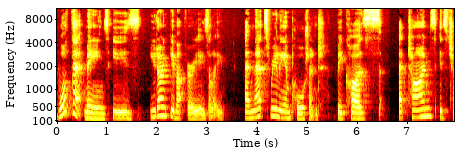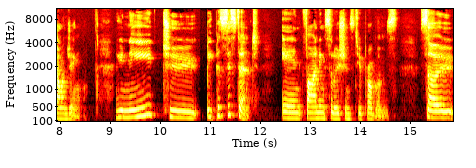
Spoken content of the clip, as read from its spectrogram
What that means is you don't give up very easily. And that's really important because at times it's challenging. You need to be persistent in finding solutions to your problems. So,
